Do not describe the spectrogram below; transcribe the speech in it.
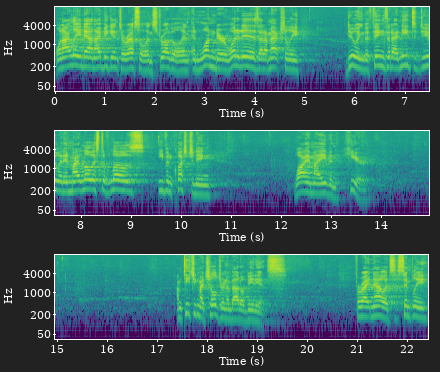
When I lay down, I begin to wrestle and struggle and, and wonder what it is that I'm actually doing, the things that I need to do, and in my lowest of lows, even questioning why am I even here? I'm teaching my children about obedience. For right now, it's simply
